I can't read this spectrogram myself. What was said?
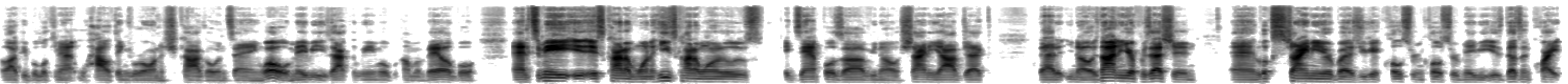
a lot of people looking at how things were going in Chicago and saying, "Whoa, maybe Zach LaVine will become available." And to me, it's kind of one. He's kind of one of those examples of you know shiny object that you know is not in your possession and looks shinier, but as you get closer and closer, maybe it doesn't quite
